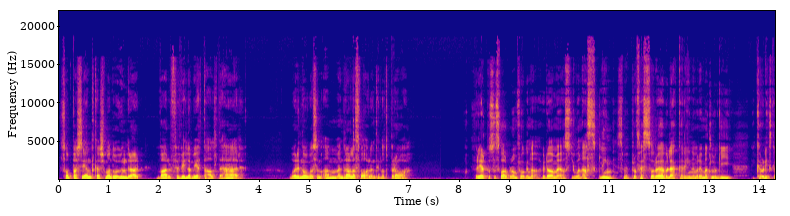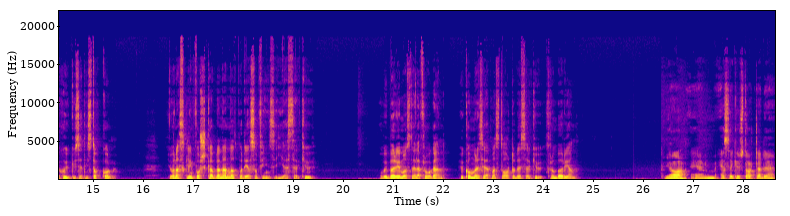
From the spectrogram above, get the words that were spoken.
Som patient kanske man då undrar varför vill de veta allt det här? Och är det någon som använder alla svaren till något bra? För att hjälpa oss att svara på de frågorna har vi idag med oss Johan Askling som är professor och överläkare inom reumatologi vid Karolinska sjukhuset i Stockholm. Johan Askling forskar bland annat på det som finns i SRQ. Och vi börjar med att ställa frågan Hur kommer det sig att man startade SRQ från början? Ja, eh, SRQ startade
